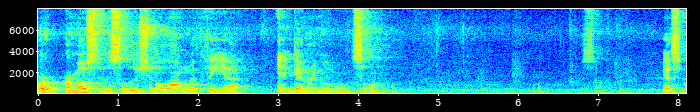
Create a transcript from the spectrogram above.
or, or most of the solution, along with the uh, end gun removal and so on. So, yes, sir.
